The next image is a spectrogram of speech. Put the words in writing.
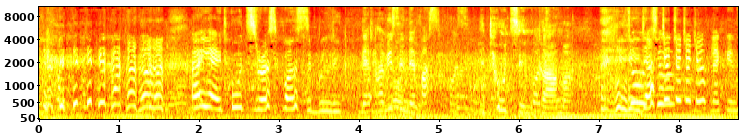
oh yeah it hoots responsibly The, have you seen the first person? It hoots in karma. just choo, choo, choo, choo. Like in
